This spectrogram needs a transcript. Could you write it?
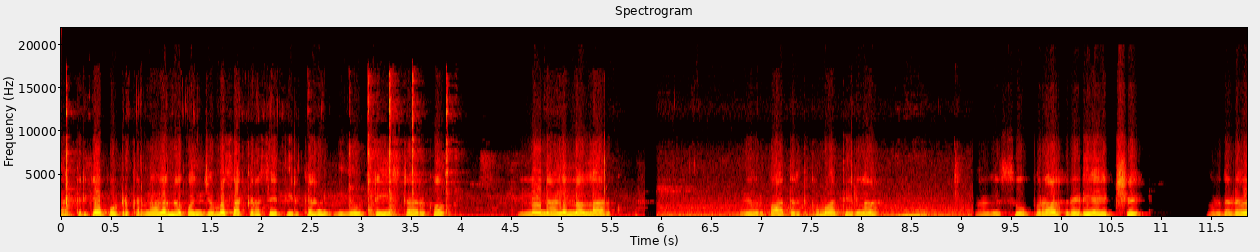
கத்திரிக்காய் போட்டிருக்கறனால நான் கொஞ்சமாக சர்க்கரை சேர்த்திருக்கேன். இதுவும் டேஸ்ட்டாக இருக்கும். இல்லைனாலும் நல்லாயிருக்கும் இது ஒரு பாத்திரத்துக்கு மாற்றிடலாம் பாருங்க சூப்பராக ரெடி ஆயிடுச்சு. ஒரு தடவை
